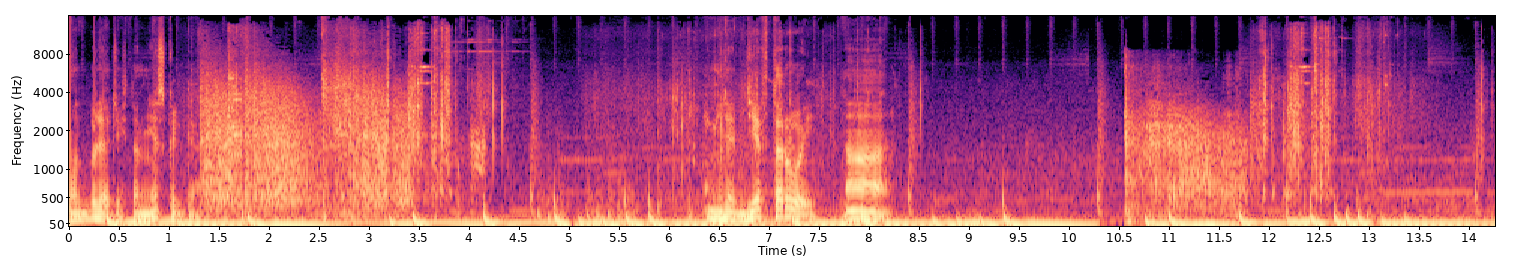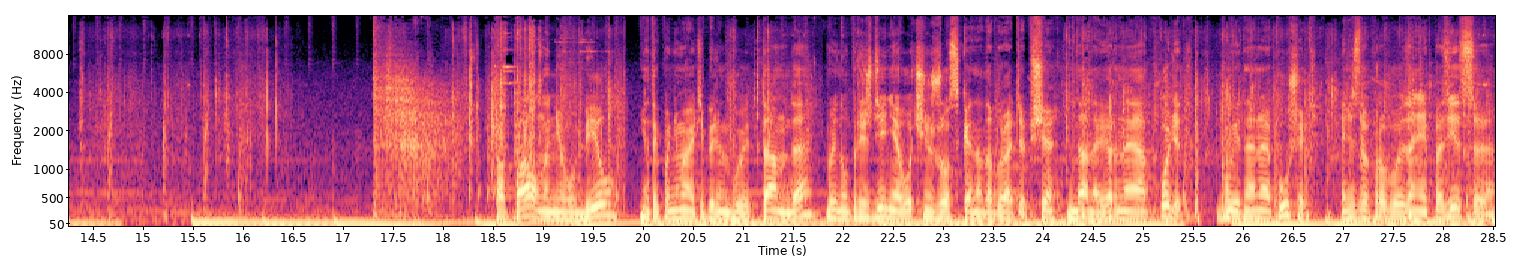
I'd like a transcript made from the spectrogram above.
Вот, блядь, их там несколько. Где, где второй? Ага. Попал, но не убил. Я так понимаю, теперь он будет там, да? Блин, упреждение очень жесткое надо брать вообще. Да, наверное, обходит. Будет, наверное, пушить. Я сейчас попробую занять позицию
